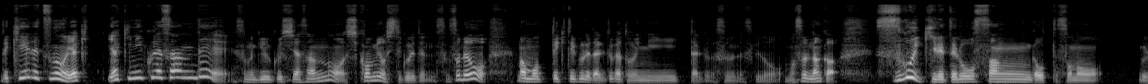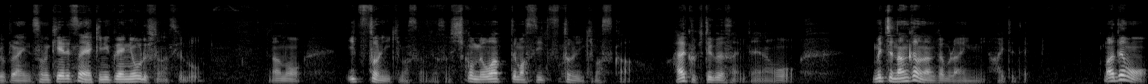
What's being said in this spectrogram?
で系列の焼き焼肉屋さんでその牛串屋さんの仕込みをしてくれてるんですよ。それを、まあ、持ってきてくれたりとか取りに行ったりとかするんですけど、まあ、それなんかすごいキレてるおっさんがおってそのグループラインその系列の焼肉屋におる人なんですけどあのいつ取りに行きますかみたいな。仕込み終わってます。いつ取りに行きますか。早く来てください。みたいなのをめっちゃ何回も何回も LINE に入ってて。まあでも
